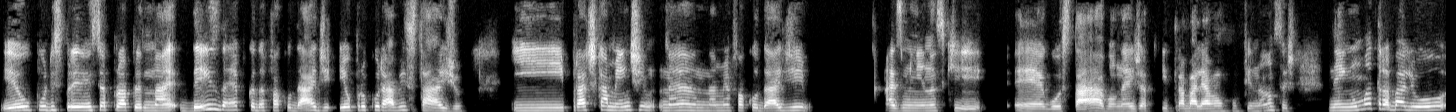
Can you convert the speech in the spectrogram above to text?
Eu, por experiência própria, na, desde a época da faculdade, eu procurava estágio. E praticamente, né, na minha faculdade, as meninas que é, gostavam né, já, e trabalhavam com finanças, nenhuma trabalhou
